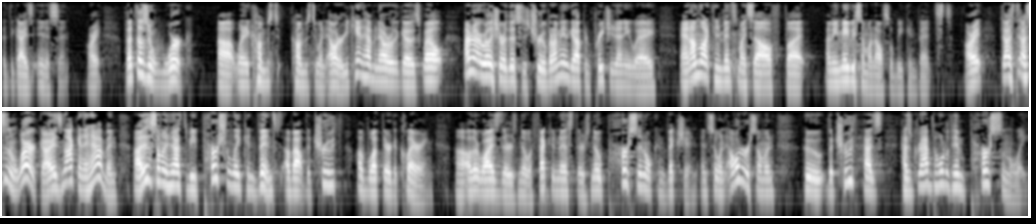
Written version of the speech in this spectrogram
that the guy's innocent, all right? That doesn't work uh, when it comes to, comes to an elder. You can't have an elder that goes, well, I'm not really sure this is true, but I'm going to get up and preach it anyway, and I'm not convinced myself, but I mean, maybe someone else will be convinced. All right? That, doesn't work. All right? It's not going to happen. Uh, this is someone who has to be personally convinced about the truth of what they're declaring. Uh, otherwise, there's no effectiveness, there's no personal conviction. And so, an elder is someone who the truth has, has grabbed hold of him personally,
